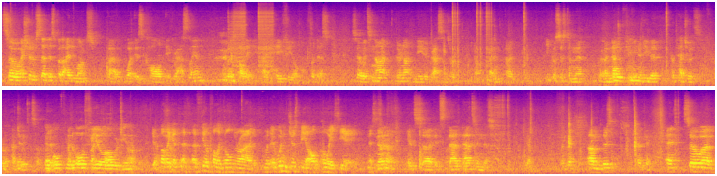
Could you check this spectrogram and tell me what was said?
So I should have said this, but I lumped uh, what is called a grassland, what is called a a hayfield for this. So it's not, they're not native grasslands or know, an, a ecosystem that, a An natural old field. community that perpetuates, perpetuates itself. An old field. An old field. All would be in it. Yeah. But like sure. a, a, a field full of goldenrod, would- it wouldn't just be all OACA No, necessarily? no, it's, uh, it's, that, that's in this, yeah. Okay, um, there's, okay, and so, uh,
